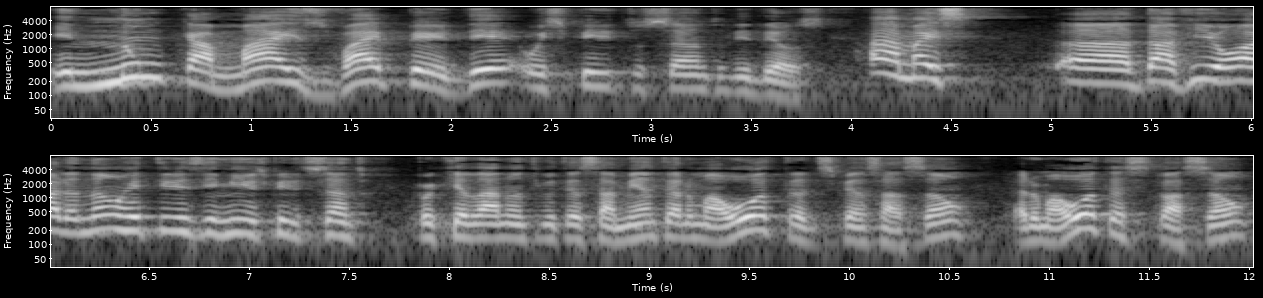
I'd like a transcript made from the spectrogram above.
e nunca mais vai perder o Espírito Santo de Deus. Ah, mas uh, Davi ora, não retires de mim o Espírito Santo, porque lá no Antigo Testamento era uma outra dispensação, era uma outra situação,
